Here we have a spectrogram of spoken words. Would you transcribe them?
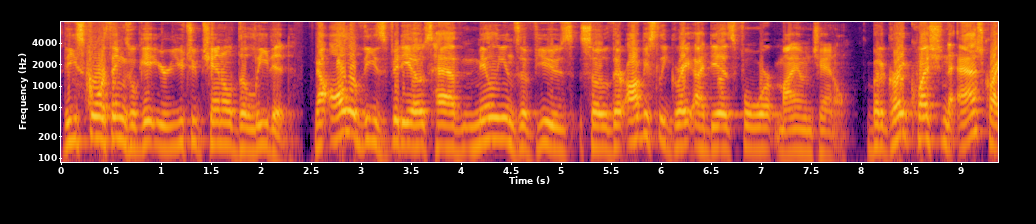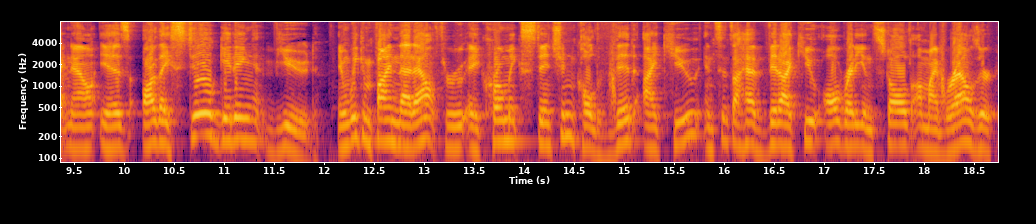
these four things will get your YouTube channel deleted. Now, all of these videos have millions of views, so they're obviously great ideas for my own channel. But a great question to ask right now is, are they still getting viewed? And we can find that out through a Chrome extension called vidIQ. And since I have vidIQ already installed on my browser,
